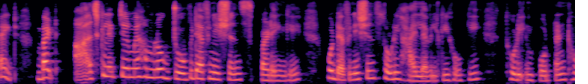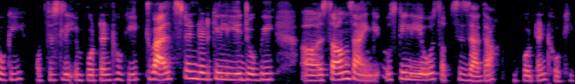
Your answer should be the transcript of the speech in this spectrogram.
राइट बट आज के लेक्चर में हम लोग जो भी डेफिनेशंस पढ़ेंगे वो डेफिनेशंस थोड़ी हाई लेवल की होगी थोड़ी इम्पोर्टेंट होगी ऑब्वियसली इम्पोर्टेंट होगी। ट्वेल्थ स्टैंडर्ड के लिए जो भी सर्म्स uh, आएँगे उसके लिए वो सबसे ज़्यादा इम्पोर्टेंट होगी।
